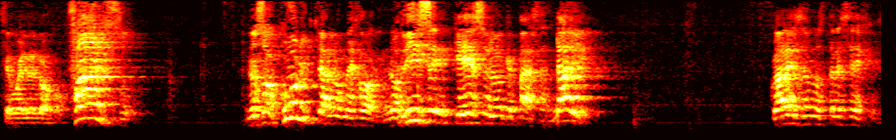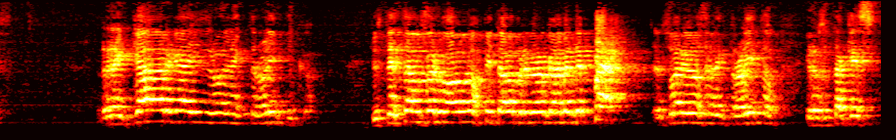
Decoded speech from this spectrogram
se vuelve loco. ¡Falso! Nos ocultan lo mejor. Nos dicen que eso es lo que pasa. Dale. ¿Cuáles son los tres ejes? Recarga hidroelectrolítica. Si usted está enfermo en un hospital, primero que le mete, ¡pah! el suero y los electrolitos, y resulta que es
